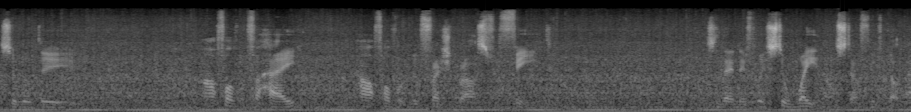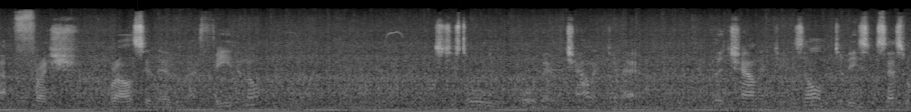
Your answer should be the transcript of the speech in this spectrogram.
So we'll do half of it for hay, half of it with fresh grass for feed. So then if we're still waiting on stuff, we've got that fresh grass in there that we're feeding on. It's just all, all a bit of a challenge, isn't it? The challenge is on to be successful.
